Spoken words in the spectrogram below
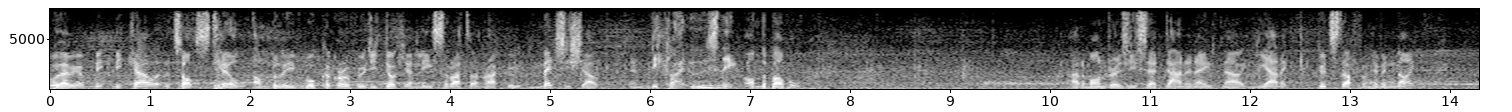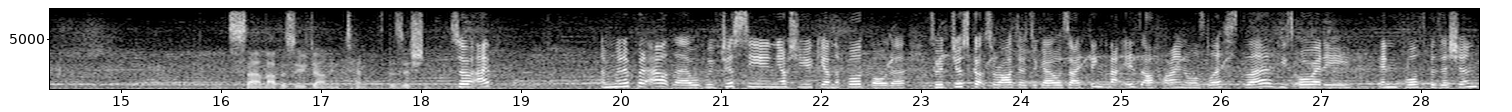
well, there we go. Mick Mikel at the top, still unbelievable. Kokoro Fujii, Dohyun Lee, Sorato Anraku, Mejdi Schalck, and Nicolai Uznik on the bubble. Adam Ondra, as you said, down in eighth now. Yannick, good stuff from him in ninth. Sam Avezou down in 10th position. So I, I'm going to put it out there. We've just seen Yoshiyuki on the fourth boulder, so we've just got Sorato to go. So I think that is our finals list there. He's already in fourth position.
